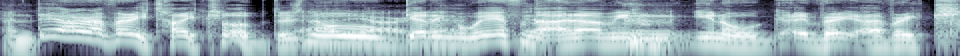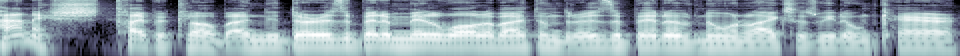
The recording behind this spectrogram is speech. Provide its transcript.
and They are a very tight club. There's Yeah, no are, getting yeah, away from yeah. that. And I mean, you know, a very a very clannish type of club, and there is a bit of Millwall about them. There is a bit of no one likes us, we don't care.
